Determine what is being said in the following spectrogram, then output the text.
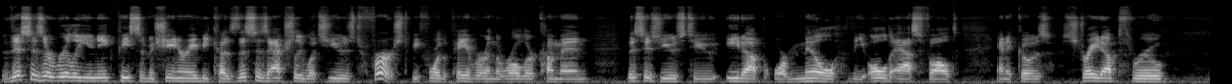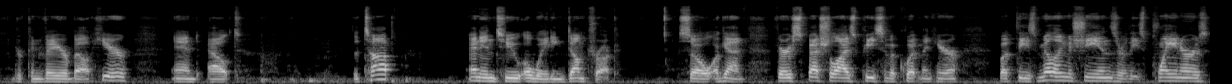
This is a really unique piece of machinery because this is actually what's used first before the paver and the roller come in. This is used to eat up or mill the old asphalt, and it goes straight up through your conveyor belt here and out the top and into a waiting dump truck. So again, very specialized piece of equipment here, but these milling machines or these planers,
